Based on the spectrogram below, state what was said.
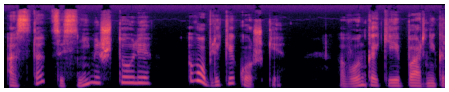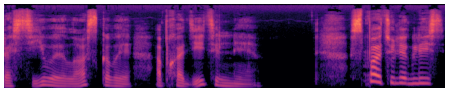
Остаться с ними, что ли, в облике кошки? Вон какие парни красивые, ласковые, обходительные. Спать улеглись.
